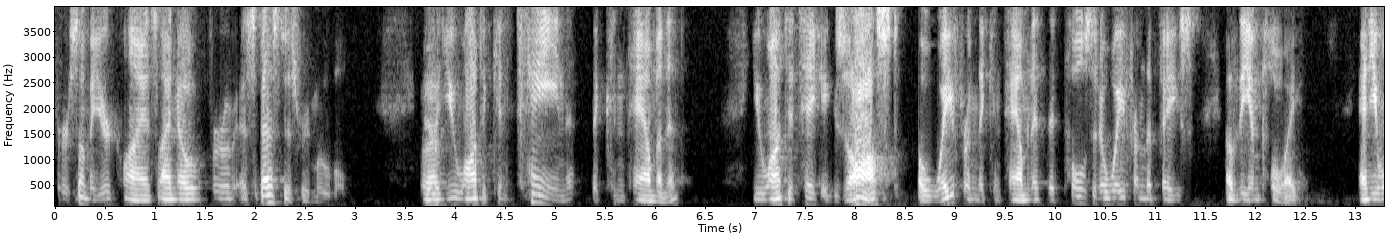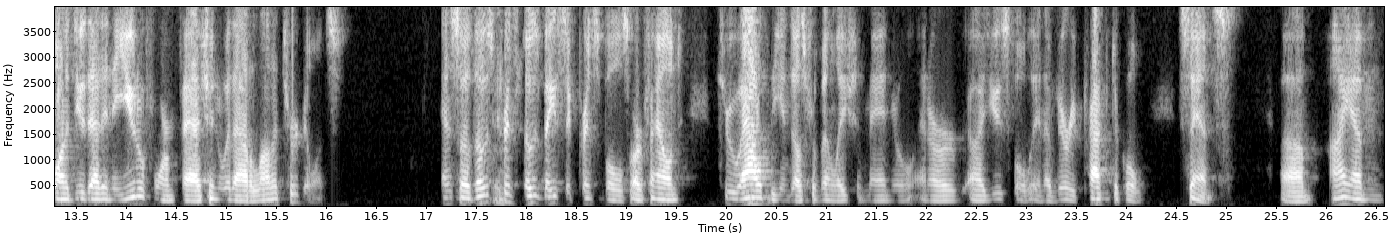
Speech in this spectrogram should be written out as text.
for some of your clients, I know, for asbestos removal. Yeah. Uh, you want to contain the contaminant you want to take exhaust away from the contaminant that pulls it away from the face of the employee. And you want to do that in a uniform fashion without a lot of turbulence. And so those, those basic principles are found throughout the industrial ventilation manual and are uh, useful in a very practical sense. Um, I am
